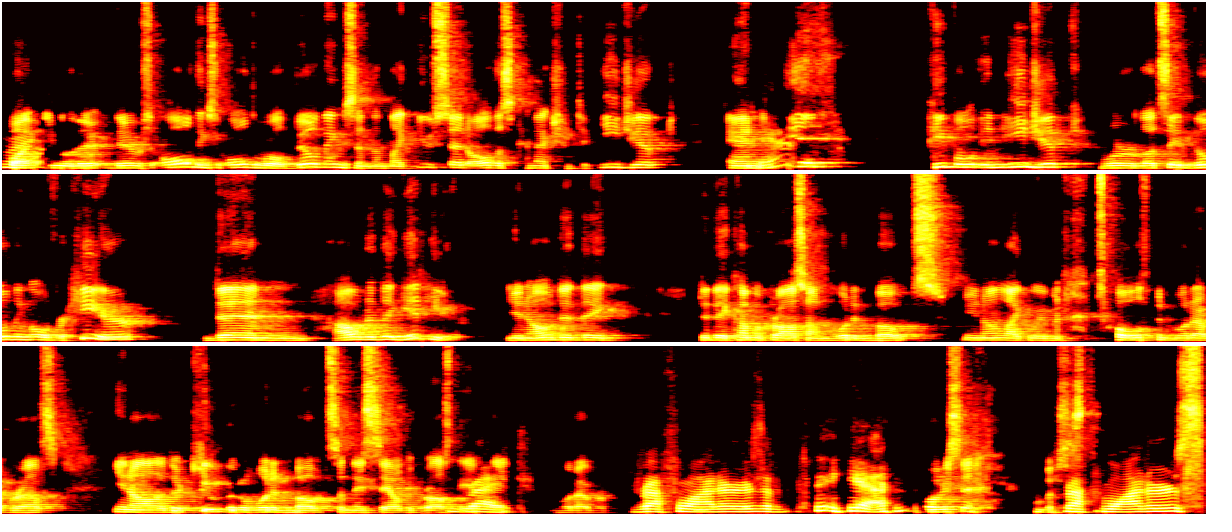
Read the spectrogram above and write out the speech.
Right. But you know, there, there's all these old world buildings, and then like you said, all this connection to Egypt. And yes. if people in Egypt were, let's say, building over here, then how did they get here? You know, did they did they come across on wooden boats? You know, like we've been told and whatever else. You know, they're cute little wooden boats, and they sailed across the right. whatever. Rough waters of yeah. What we say? Rough waters.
